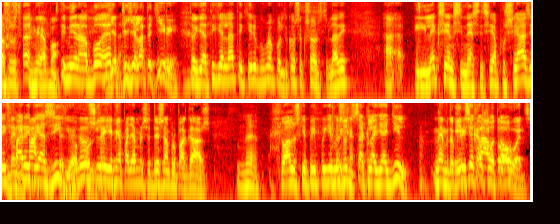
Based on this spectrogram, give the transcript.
είπα σωστά. Μυραμπό. Στη Μυραμπό ένα. Γιατί γελάτε κύριοι. Το γιατί γελάτε κύριε που ήμουν πολιτικός εξόριστο. Δηλαδή α, η λέξη ενσυναίσθηση απουσιάζει, έχει Δεν πάρει υπάρχει. διαζύγιο. Δεν από σου όλους λέει για αυτούς. μια παλιά Mercedes ένα προπαγκάζ. Ναι. Και ο άλλος είχε πει πήγε μέσω της Τσακλαγιαγκίλ. Ναι, με το Ήπια Chris Craft Owens.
